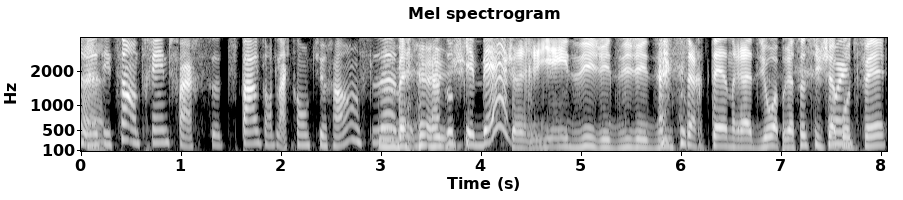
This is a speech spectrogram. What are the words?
là, t'es-tu en train de faire ça? Tu parles contre la concurrence, là, Ben, de, de Québec? J'ai rien dit, j'ai dit, j'ai dit certaines Après ça, c'est le chapeau de fait,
